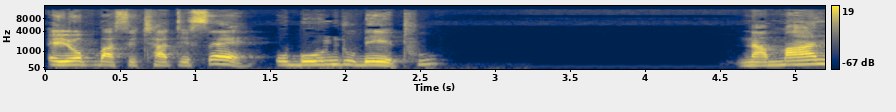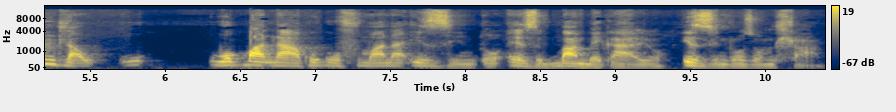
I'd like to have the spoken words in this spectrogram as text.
eyokuba sitshatise ubuntu bethu namandla wokuba nako ukufumana izinto ezikubambekayo izinto zomhlaba.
